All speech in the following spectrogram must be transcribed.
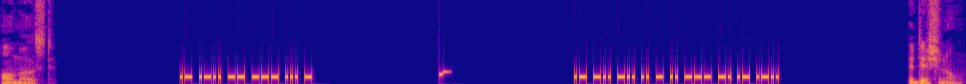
Almost. Additional.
